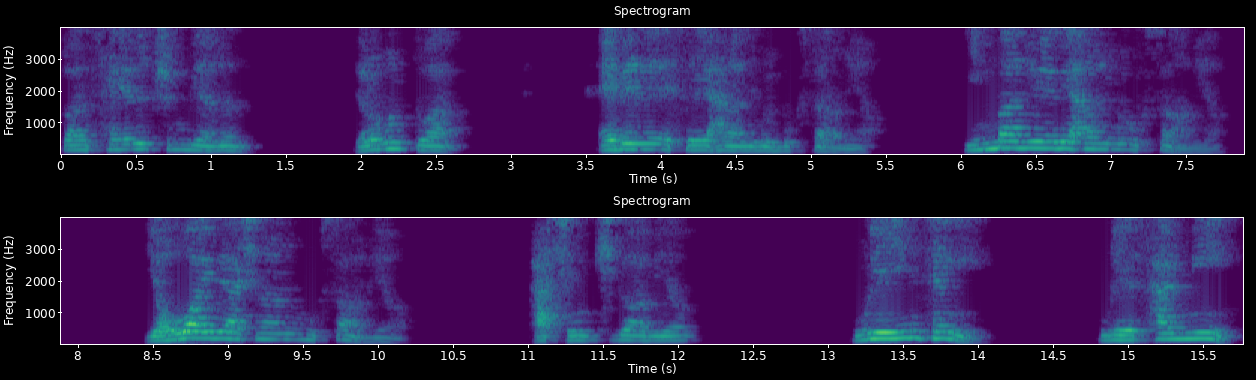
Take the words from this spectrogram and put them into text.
또한 새해를 준비하는 여러분 또한 에베네스의 하나님을 묵상하며 임마누엘의 하나님을 묵상하며 여호와에 대하신 하나님을 묵상하며 다시금 기도하며 우리의 인생이 우리의 삶이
